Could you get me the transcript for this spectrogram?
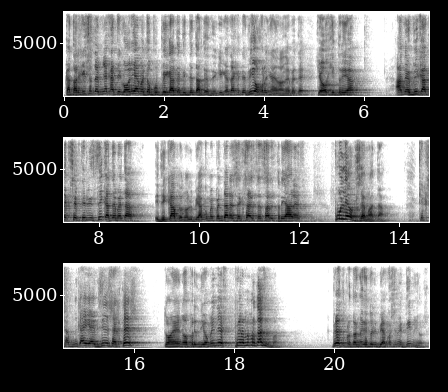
καταργήσατε μια κατηγορία με το που πήγατε την τέταρτη εθνική, γιατί έχετε δύο χρόνια να ανέβετε και όχι τρία. Ανεβήκατε, ξεφτυλιστήκατε μετά. Ειδικά από τον Ολυμπιακό με πεντάρες, εξάρες, τεσσάρες, τριάρες. Πού λέω ψέματα. Και ξαφνικά οι αεξίδε εχθές, το ενώ πριν δύο μήνες, πήραμε πρωτάθλημα. Πήρατε πρωτάθλημα γιατί ο Ολυμπιακός είναι τίμιος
